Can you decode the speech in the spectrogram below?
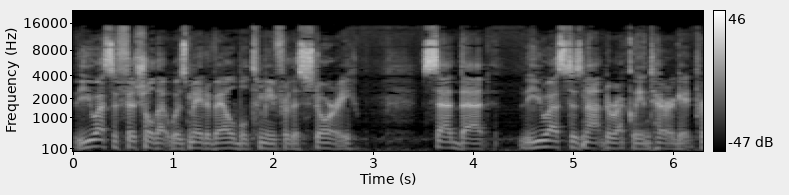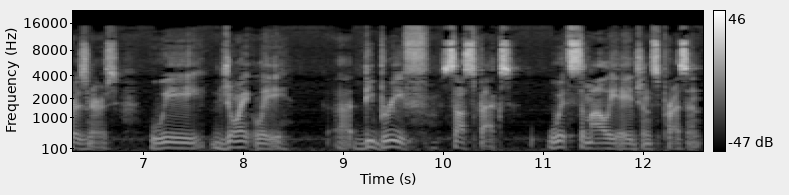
the U.S. official that was made available to me for this story said that the U.S. does not directly interrogate prisoners. We jointly uh, debrief suspects with Somali agents present.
